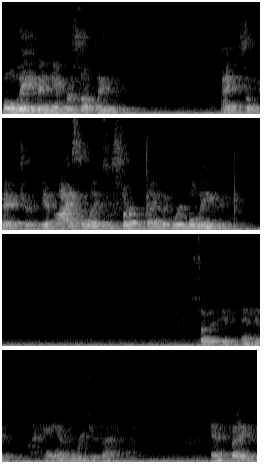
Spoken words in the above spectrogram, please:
Believe in Him for something paints a picture. It isolates a certain thing that we're believing. So that it, and His hand reaches out. And faith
